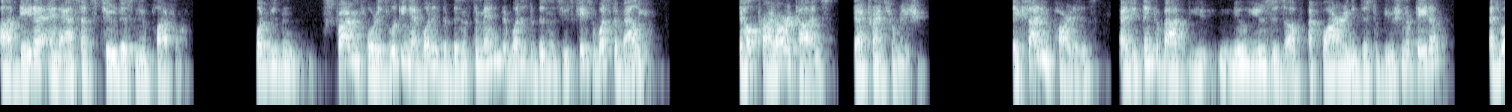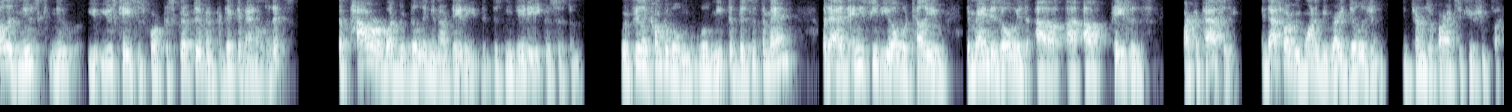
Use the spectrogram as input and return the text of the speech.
uh, data and assets to this new platform. What we've been striving for is looking at what is the business demand and what is the business use case and what's the value to help prioritize that transformation. The exciting part is, as you think about new uses of acquiring and distribution of data, as well as new, new use cases for prescriptive and predictive analytics, the power of what we're building in our data, this new data ecosystem, we're feeling comfortable we'll meet the business demand. But as any CDO will tell you, demand is always out, uh, outpaces our capacity. And that's why we want to be very diligent in terms of our execution plan.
